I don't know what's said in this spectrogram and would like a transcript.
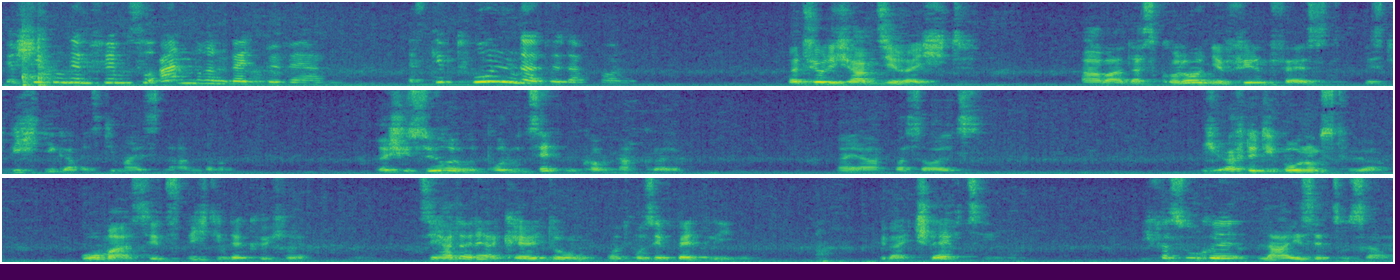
Wir schicken den Film zu anderen Wettbewerben. Es gibt hunderte davon. Natürlich haben Sie recht. Aber das Cologne Filmfest ist wichtiger als die meisten anderen. Regisseure und Produzenten kommen nach Köln. Naja, was soll's. Ich öffne die Wohnungstür. Oma sitzt nicht in der Küche. Sie hat eine Erkältung und muss im Bett liegen. Vielleicht schläft sie. Ich versuche leise zu sein.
